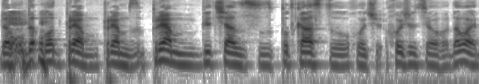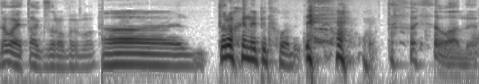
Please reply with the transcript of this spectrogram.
Да, да, От прям, прям, прям під час подкасту хочу, хочу цього. Давай, давай так зробимо. А, трохи не підходить. Ладно.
